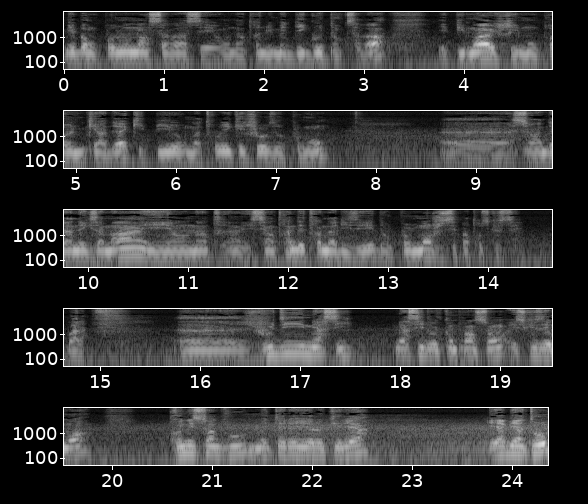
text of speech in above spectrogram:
Mais bon, pour le moment, ça va. C'est, on est en train de lui mettre des gouttes, donc ça va. Et puis moi, j'ai mon problème cardiaque et puis on m'a trouvé quelque chose au poumon euh, sur un dernier examen et c'est en train d'être analysé. Donc pour le moment, je ne sais pas trop ce que c'est. Voilà. je vous dis merci. Merci de votre compréhension. Excusez-moi. Prenez soin de vous. Mettez l'œil à l'oculaire et à bientôt.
